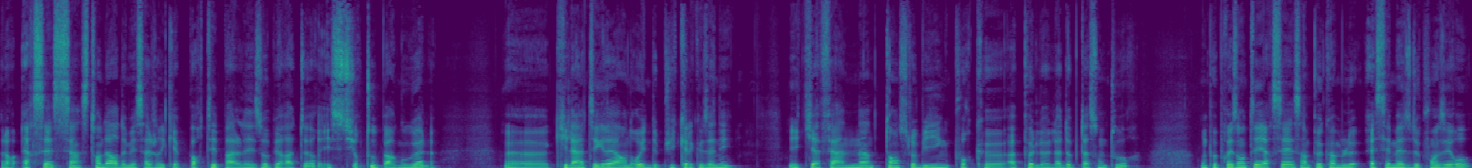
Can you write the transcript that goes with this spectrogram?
Alors RCS, c'est un standard de messagerie qui est porté par les opérateurs et surtout par Google, euh, qu'il a intégré à Android depuis quelques années et qui a fait un intense lobbying pour que Apple l'adopte à son tour. On peut présenter RCS un peu comme le SMS 2.0,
